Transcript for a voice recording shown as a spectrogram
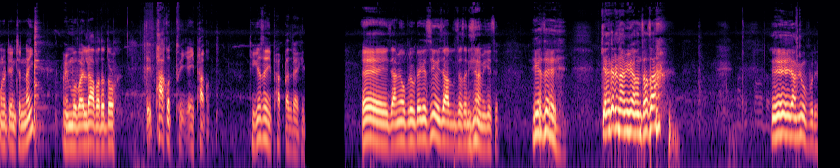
কোনো টেনশন নাই। আমি মোবাইলটা আপাতত এই ফাঁকত থুই, এই ফাঁকত। ঠিক আছে, এই ফাঁকটা রাখি। এই যে আমি উপরে উঠে গেছি, ওই যে চাচা নিচে নামে গেছে। ঠিক আছে? কেন করে নামি এখন, চাচা। এই, আমি উপরে।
